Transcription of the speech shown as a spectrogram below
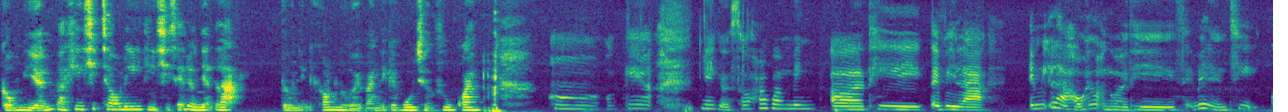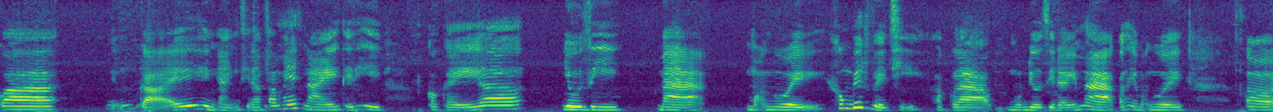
cống hiến và khi chị cho đi thì chị sẽ được nhận lại từ những cái con người và những cái môi trường xung quanh Ờ, ok ạ. Nghe kiểu so heartwarming. Ờ, thì tại vì là em nghĩ là hầu hết mọi người thì sẽ biết đến chị qua những cái hình ảnh chị làm farm hết này. Thế thì có cái uh, điều gì mà mọi người không biết về chị hoặc là một điều gì đấy mà có thể mọi người uh,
